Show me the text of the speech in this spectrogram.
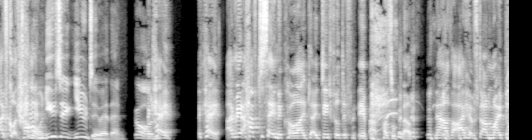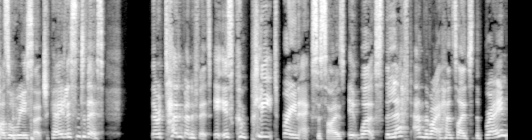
I've got Come 10. on, you do you do it then. Go on. Okay. Okay. I mean, I have to say, Nicole, I, I do feel differently about Puzzle Club now that I have done my puzzle research. Okay. Listen to this. There are 10 benefits. It is complete brain exercise. It works the left and the right hand sides of the brain.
